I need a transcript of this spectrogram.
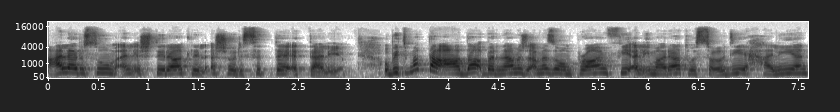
على رسوم الاشتراك للأشهر الستة التالية. وبيتمتع أعضاء برنامج أمازون برايم في الإمارات والسعودية حاليا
